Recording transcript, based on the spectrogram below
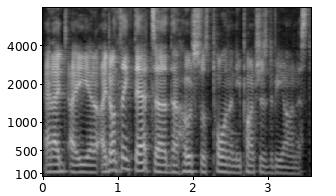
and I I, uh, I don't think that uh, the host was pulling any punches, to be honest.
